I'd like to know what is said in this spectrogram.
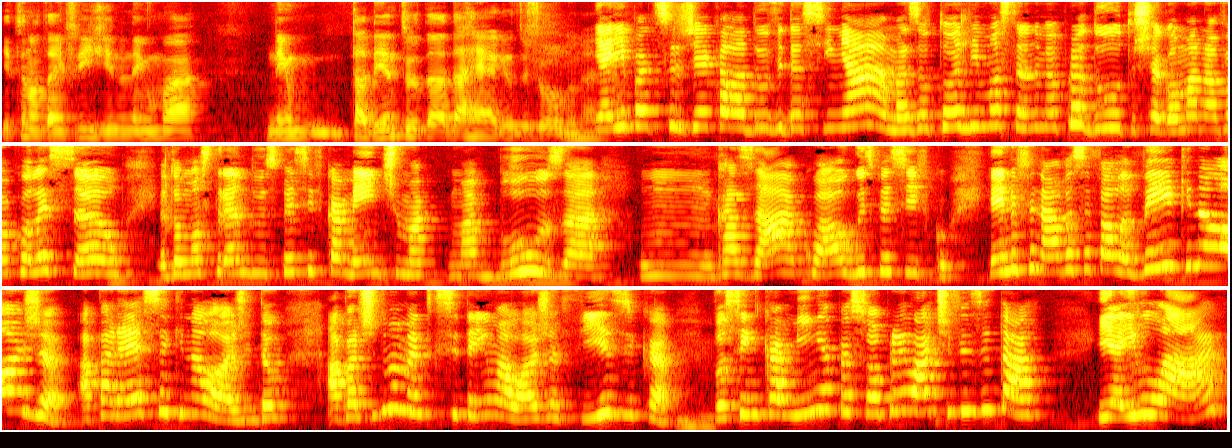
e tu não está infringindo nenhuma. Nenhum, tá dentro da, da regra do jogo, né? E aí pode surgir aquela dúvida assim: ah, mas eu tô ali mostrando meu produto, chegou uma nova coleção, eu tô mostrando especificamente uma, uma blusa, um casaco, algo específico. E aí no final você fala: vem aqui na loja, aparece aqui na loja. Então, a partir do momento que se tem uma loja física, Uhum. você encaminha a pessoa para ir lá te visitar. E aí lá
